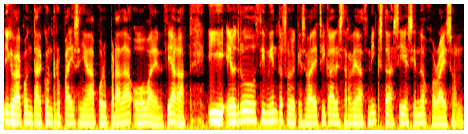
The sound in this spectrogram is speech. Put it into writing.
y que va a contar con ropa diseñada por Prada o Valenciaga. Y el otro cimiento sobre el que se va a edificar esta realidad mixta sigue siendo Horizon.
